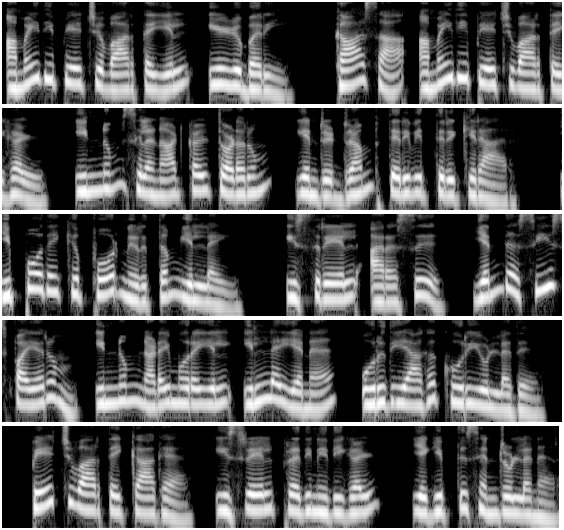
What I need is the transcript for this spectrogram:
அமைதி பேச்சுவார்த்தையில் இழுபறி. காசா அமைதி பேச்சுவார்த்தைகள் இன்னும் சில நாட்கள் தொடரும் என்று ட்ரம்ப் தெரிவித்திருக்கிறார். இப்போதைக்கு போர் நிறுத்தம் இல்லை. இஸ்ரேல் அரசு எந்த சீஸ்ஃபயரும் இன்னும் நடைமுறையில் இல்லை என உறுதியாக கூறியுள்ளது. பேச்சுவார்த்தைக்காக இஸ்ரேல் பிரதிநிதிகள் எகிப்து சென்றுள்ளனர்.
